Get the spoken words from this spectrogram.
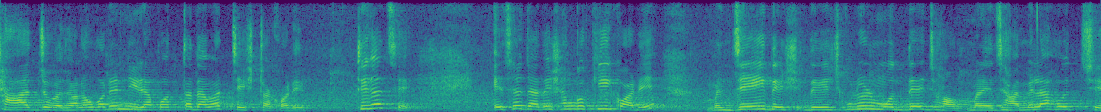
সাহায্য করে, জনগণের নিরাপত্তা দেওয়ার চেষ্টা করে, ঠিক আছে? এছাড়া জাতিসংঘ কি করে? যেই দেশ, দেশগুলোর মধ্যে মানে ঝামেলা হচ্ছে,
